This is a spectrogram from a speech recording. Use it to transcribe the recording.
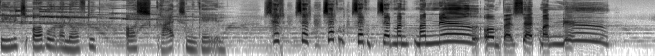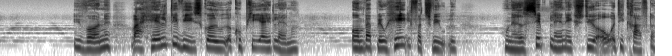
Felix op under loftet og skreg som en gal. Sæt, sæt, sæt, sæt, sæt mig, mig ned, Umba, sæt mig ned. Yvonne var heldigvis gået ud og kopiere et eller andet. Umba blev helt fortvivlet. Hun havde simpelthen ikke styr over de kræfter,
